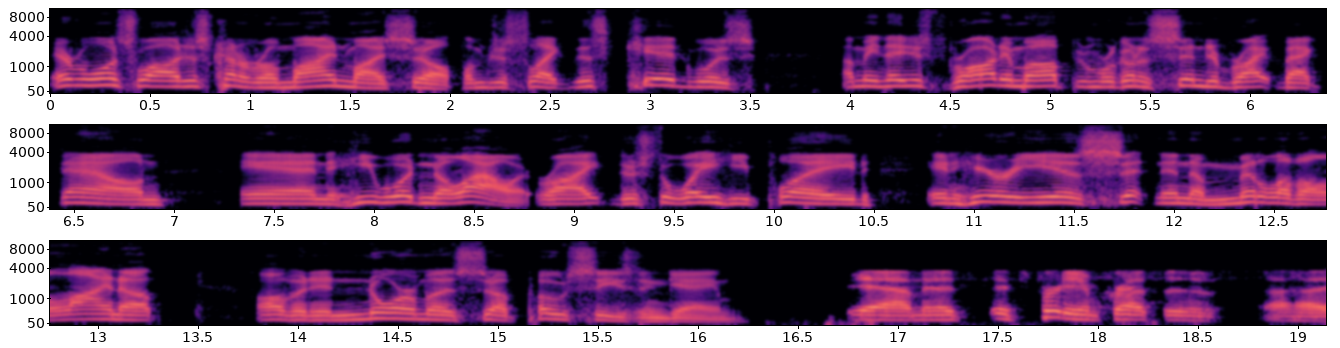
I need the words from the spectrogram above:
every once in a while, I just kind of remind myself. I'm just like, this kid was. I mean, they just brought him up, and we're going to send him right back down, and he wouldn't allow it. Right, just the way he played, and here he is sitting in the middle of a lineup of an enormous uh, postseason game. Yeah, I mean it's it's pretty impressive, uh,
